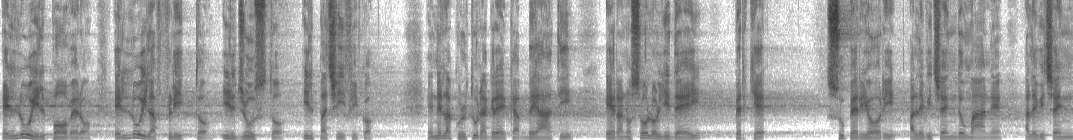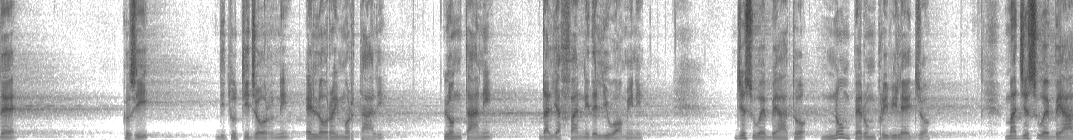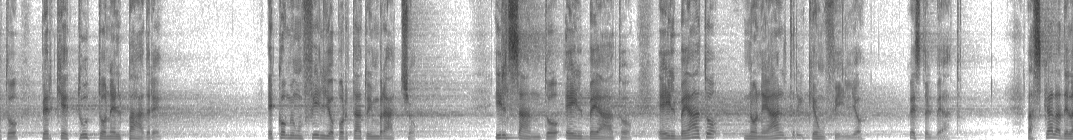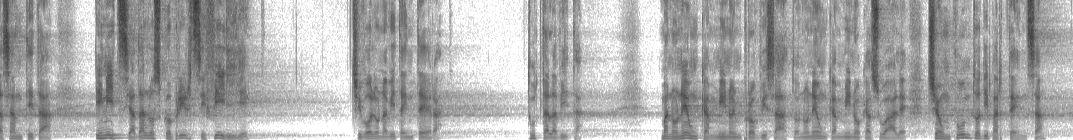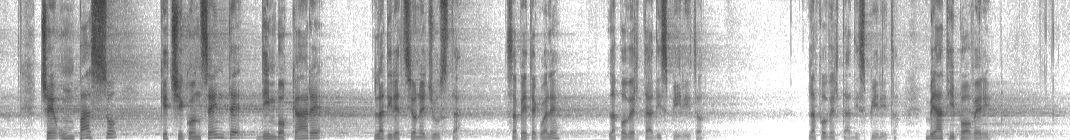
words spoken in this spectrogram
è lui il povero, è lui l'afflitto, il giusto, il pacifico. E nella cultura greca beati erano solo gli dei perché superiori alle vicende umane, alle vicende così di tutti i giorni e loro immortali, lontani dagli affanni degli uomini. Gesù è beato non per un privilegio, ma Gesù è beato perché è tutto nel Padre. È come un figlio portato in braccio. Il santo è il beato e il beato non è altri che un figlio. Questo è il beato. La scala della santità inizia dallo scoprirsi figli. Ci vuole una vita intera, tutta la vita. Ma non è un cammino improvvisato, non è un cammino casuale, c'è un punto di partenza, c'è un passo che ci consente di imboccare la direzione giusta. Sapete qual è? La povertà di spirito la povertà di spirito. Beati i poveri.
